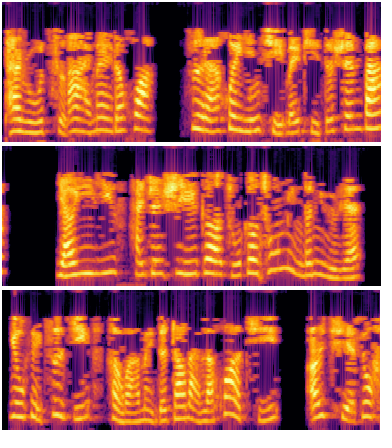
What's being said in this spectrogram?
她如此暧昧的话，自然会引起媒体的深扒。姚依依还真是一个足够聪明的女人。又给自己很完美的招来了话题，而且又很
